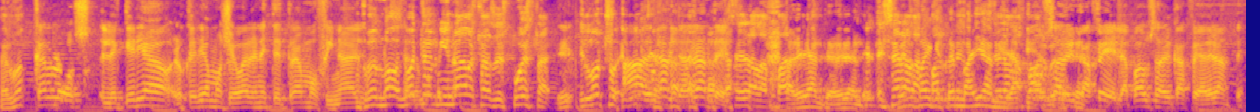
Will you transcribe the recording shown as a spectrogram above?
¿Perdón? Carlos, le quería, lo queríamos llevar en este tramo final. no, no he terminado esta respuesta. El 8. ah, adelante, adelante. Esa era la parte, adelante, adelante. Esa era la, parte, en Miami, la pausa del café, la pausa del café, adelante.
